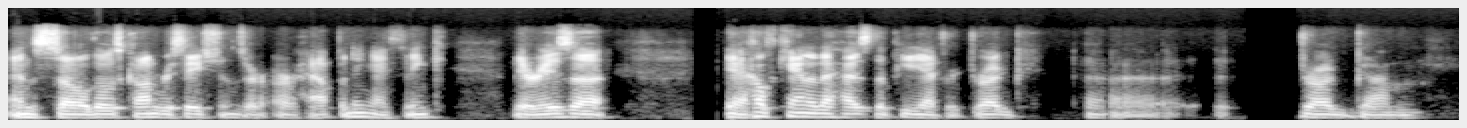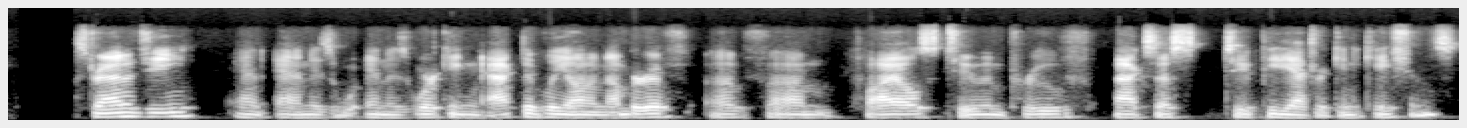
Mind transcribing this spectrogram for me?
And so those conversations are, are happening. I think there is a yeah, Health Canada has the pediatric drug uh, drug um, strategy and and is and is working actively on a number of of um, files to improve access to pediatric indications.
